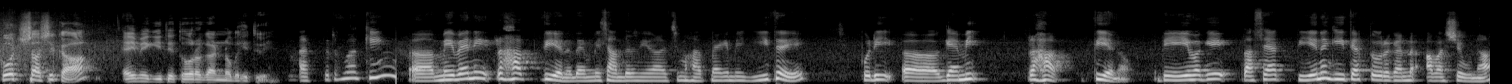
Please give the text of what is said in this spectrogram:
කෝච් ශශිකා ඇයි මේ ගීතේ තෝරගන්න ඔබ හිතුවේ? ඇත්තටම කින් මෙවැනි රහක් තියෙන දැන් මේ චන්ද්‍ර නීරාජ් මහත්මයාගේ මේ ගීතයේ පොඩි ගැමි රහක් තියෙනවා. ඉතින් ඒ වගේ රසයක් තියෙන ගීතයක් තෝරගන්න අවශ්‍ය වුණා.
